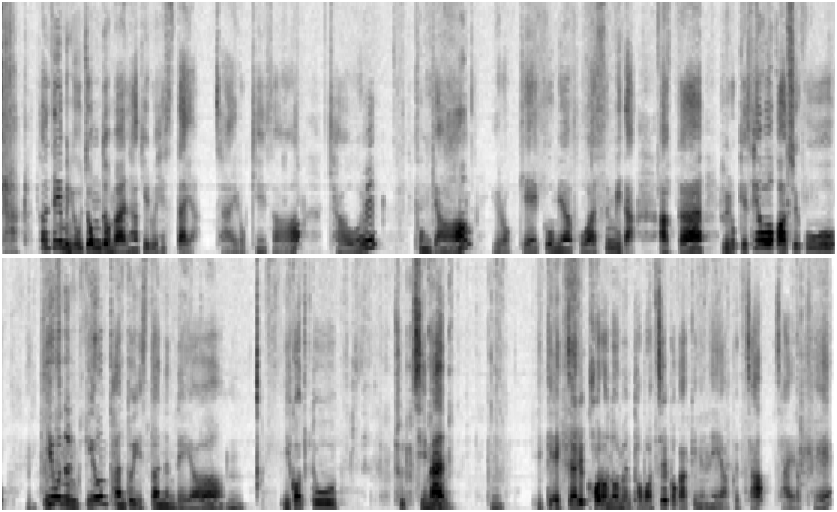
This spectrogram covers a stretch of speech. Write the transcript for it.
자, 선생님은 요 정도만 하기로 했어요. 자, 이렇게 해서 겨울 풍경 이렇게 꾸며 보았습니다. 아까 이렇게 세워가지고 끼우는 끼운판도 있었는데요. 음, 이것도 좋지만 음, 이렇게 액자를 걸어 놓으면 더 멋질 것 같기는 해요. 그쵸? 자, 이렇게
